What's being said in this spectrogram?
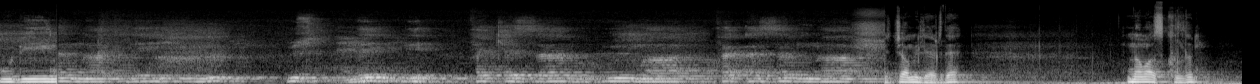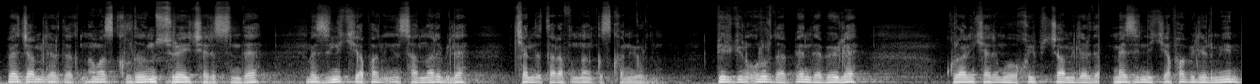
mubînenna ileyhi müsneyni fekezzâbuhumâ Camilerde namaz kıldım ve camilerde namaz kıldığım süre içerisinde mezinlik yapan insanları bile kendi tarafından kıskanıyordum. Bir gün olur da ben de böyle Kur'an-ı Kerim'i okuyup camilerde mezinlik yapabilir miyim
